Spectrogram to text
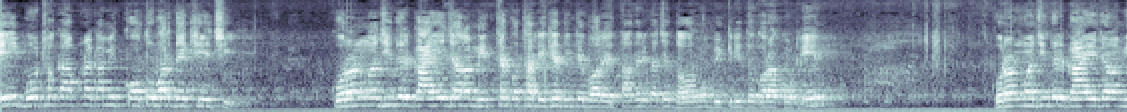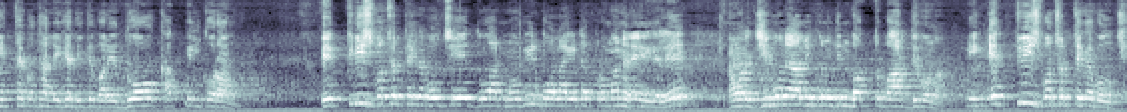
এই বৈঠক আপনাকে আমি কতবার দেখিয়েছি। কোরআন মাজিদের গায়ে যারা মিথ্যা কথা লিখে দিতে পারে, তাদের কাছে ধর্ম বিকৃত করা কঠিন। কোরআন মাজিদের গায়ে যারা মিথ্যা কথা লিখে দিতে পারে, দোয়া খাতমিল কোরআন। একত্রিশ বছর থেকে বলছে দোয়া নবীর বলা, এটা প্রমাণ হয়ে গেলে আমার জীবনে আমি কোনোদিন বক্তব্য আর দেব না। আমি একত্রিশ বছর থেকে বলছি।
